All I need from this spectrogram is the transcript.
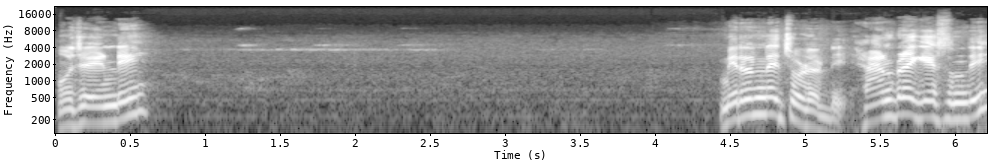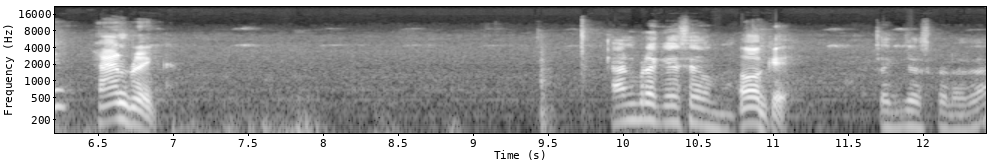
మూవ్ చేయండి మిర్రర్నే చూడండి. హ్యాండ్ బ్రేక్ వేసింది? హ్యాండ్ బ్రేక్ హ్యాండ్ బ్రేక్ వేసే ఉంది. ఓకే చెక్ చేసుకోలేదా?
